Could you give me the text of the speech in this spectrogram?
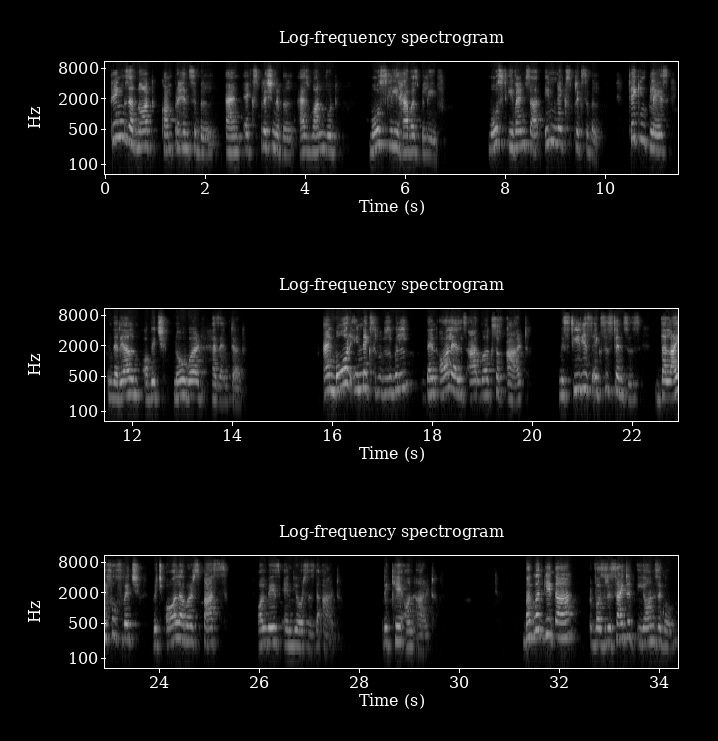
Things are not comprehensible and expressionable as one would mostly have us believe. Most events are inexplicable, taking place in the realm of which no word has entered. And more inexplicable than all else are works of art, mysterious existences, the life of which, which all ours pass, always endures is the art. Decay on art. Bhagavad Gita was recited eons ago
